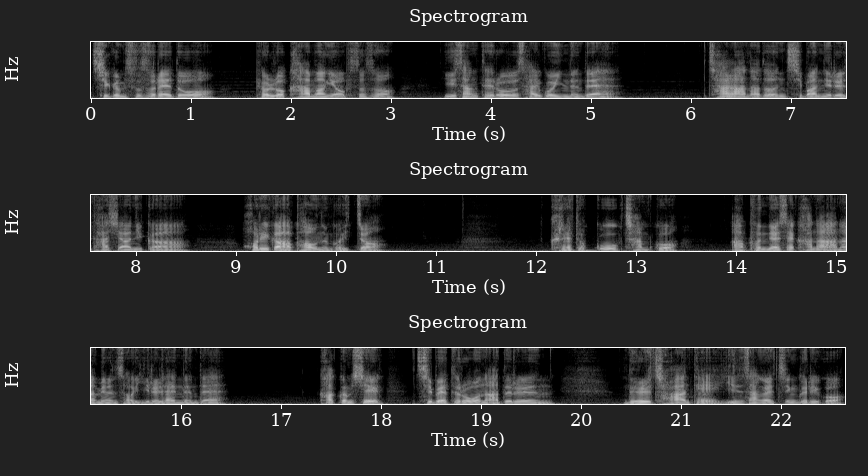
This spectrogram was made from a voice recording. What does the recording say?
지금 수술해도 별로 가망이 없어서 이 상태로 살고 있는데 잘 안 하던 집안일을 다시 하니까 허리가 아파오는 거 있죠? 그래도 꾹 참고 아픈 내색 하나 안 하면서 일을 했는데 가끔씩 집에 들어온 아들은 늘 저한테 인상을 찡그리고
